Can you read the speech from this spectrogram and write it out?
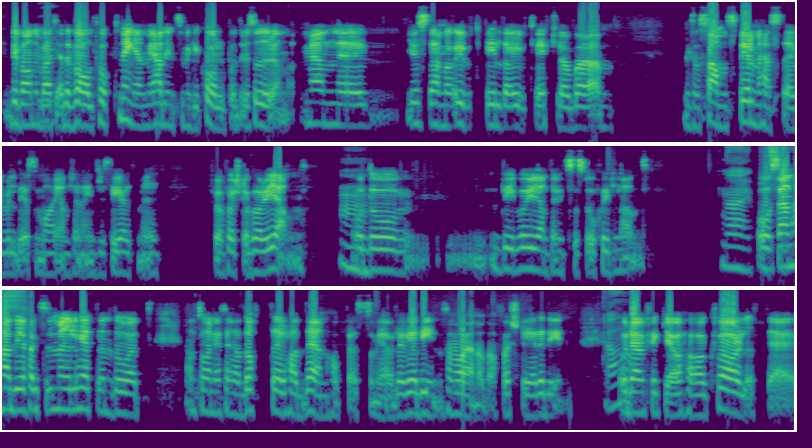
Det var nog bara att jag hade valt hoppningen, men jag hade inte så mycket koll på dressyren. Men eh, just det här med att utbilda och utveckla och bara liksom, samspel med hästar är väl det som har egentligen intresserat mig från första början. Mm. Och då, det var ju egentligen inte så stor skillnad. Nej, och sen hade jag faktiskt möjligheten då att Antonia, sina dotter, hade en hopphäst som jag red in, som var en av de första jag red in. Ja. Och den fick jag ha kvar lite,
